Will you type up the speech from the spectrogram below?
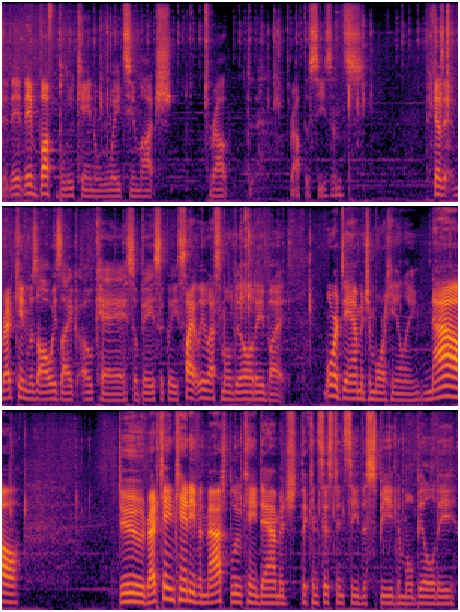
They, they've buffed Blue Kayn way too much throughout the, throughout the seasons. Because Red Kayn was always like, okay, so basically slightly less mobility, but more damage and more healing. Now, dude, Red Kayn can't even match Blue Kayn damage, the consistency, the speed, the mobility,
